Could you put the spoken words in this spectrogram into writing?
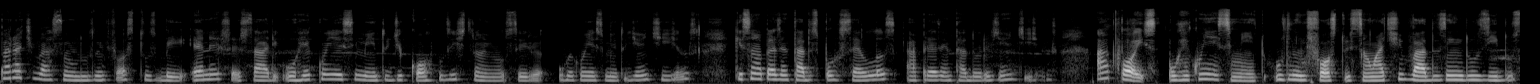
Para a ativação dos linfócitos B é necessário o reconhecimento de corpos estranhos, ou seja, o reconhecimento de antígenos, que são apresentados por células apresentadoras de antígenos. Após o reconhecimento, os linfócitos são ativados e induzidos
